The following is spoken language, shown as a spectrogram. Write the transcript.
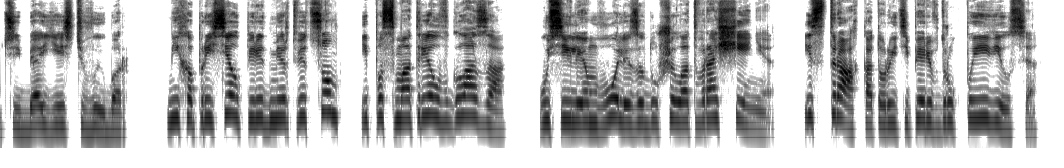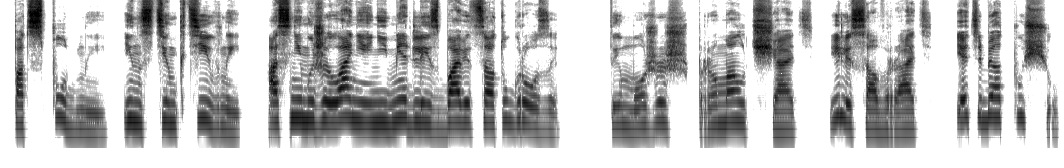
тебя есть выбор. Миха присел перед мертвецом и посмотрел в глаза. Усилием воли задушил отвращение и страх, который теперь вдруг появился. Подспудный, инстинктивный, а с ним и желание немедля избавиться от угрозы. Ты можешь промолчать или соврать. Я тебя отпущу.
